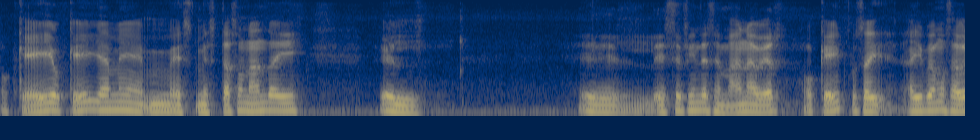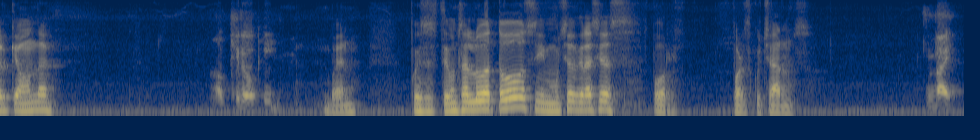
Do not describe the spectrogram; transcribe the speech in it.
Ok, ok, ya me, me, me está sonando ahí el, ese fin de semana, a ver, ok, pues ahí, ahí vemos a ver qué onda. Ok, Bueno, pues este, un saludo a todos y muchas gracias por, por escucharnos. Bye.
